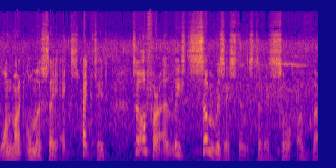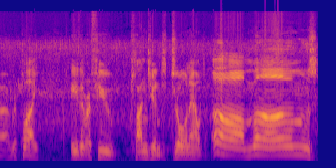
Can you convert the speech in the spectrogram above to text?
one might almost say expected, to offer at least some resistance to this sort of uh, reply. Either a few plangent, drawn out, ah, oh, mums,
